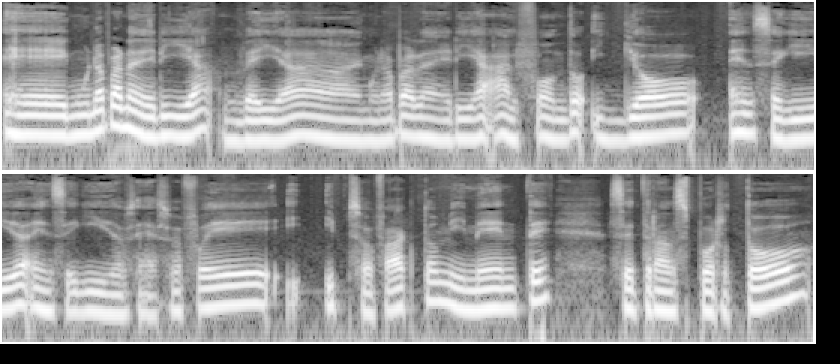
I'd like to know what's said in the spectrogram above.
En una panadería, veía en una panadería al fondo y yo enseguida, enseguida, o sea, eso fue ipso facto, mi mente se transportó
